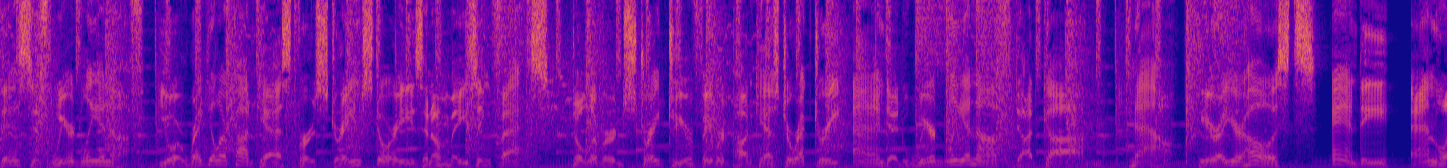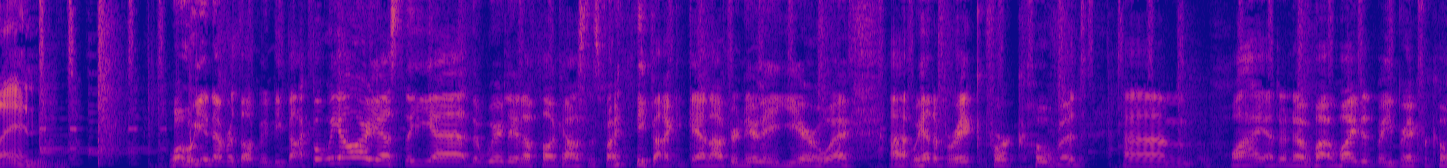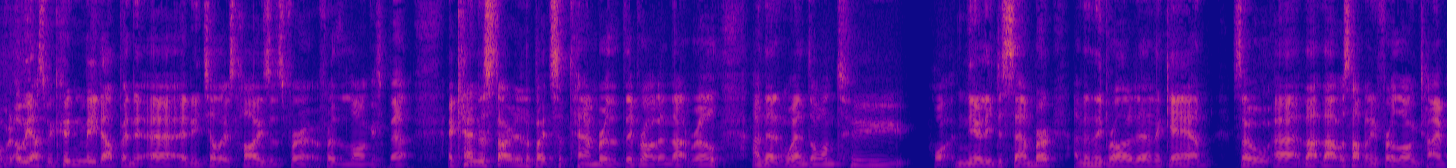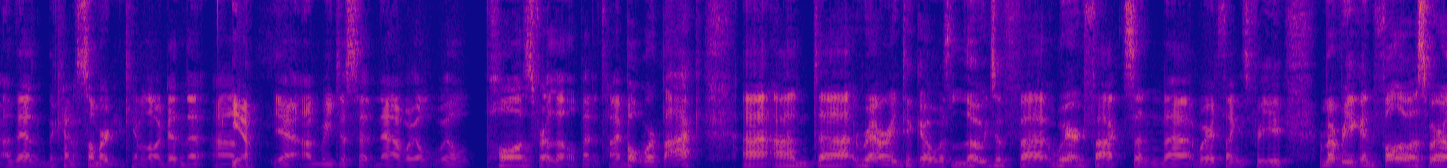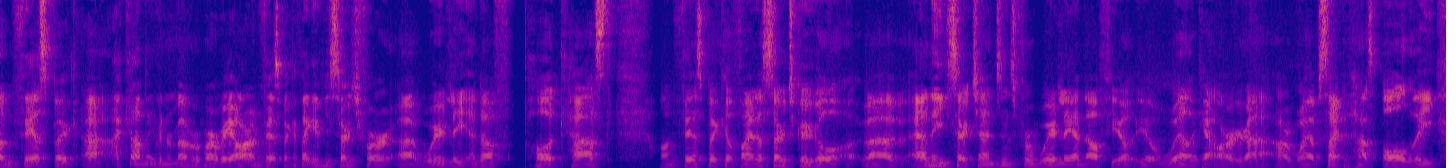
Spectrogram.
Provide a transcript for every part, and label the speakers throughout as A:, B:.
A: This is Weirdly Enough, your regular podcast for strange stories and amazing facts, delivered straight to your favorite podcast directory and at weirdlyenough.com. Now, here are your hosts, Andy and Len.
B: Whoa, you never thought we'd be back, but we are. Yes, the uh, the weirdly enough podcast is finally back again after nearly a year away. Uh, we had a break for COVID. Um, why I don't know. Why, why did we break for COVID? Oh yes, we couldn't meet up in uh, in each other's houses for for the longest bit. It kind of started about September that they brought in that rule, and then it went on to what nearly December, and then they brought it in again. So uh, that that was happening for a long time, and then the kind of summer came along, didn't it? And,
C: Yeah.
B: yeah. And we just said, "Now we'll we'll pause for a little bit of time," but we're back uh, and uh, raring to go with loads of uh, weird facts and uh, weird things for you. Remember, you can follow us. We're on Facebook. Uh, I can't even remember where we are on Facebook. I think if you search for uh, "Weirdly Enough" podcast on Facebook. You'll find us. Search Google uh, any search engines for weirdly enough. You'll you will will get our uh, our website. It has all the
